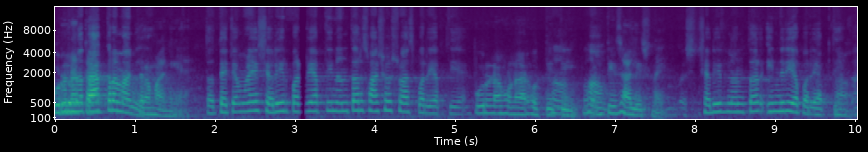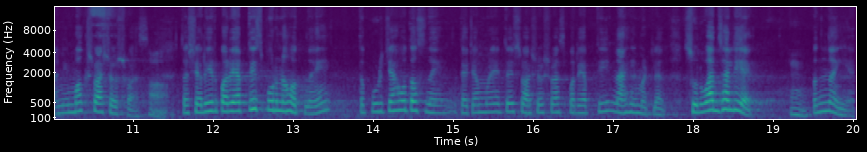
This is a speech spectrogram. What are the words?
पूर्णता क्रमाने. क्रमाने आहे. तर त्याच्यामुळे शरीर पर्याप्तीनंतर श्वासोश्वास पर्याप्ती आहे. पूर्ण होणार होती ती पण ती झालीच नाही. शरीर नंतर इंद्रिय पर्याप्ती आणि मग श्वासोश्वास. हां. तर शरीर पर्याप्तीच पूर्ण होत नाही तर पुढच्या होतच नाही. त्याच्यामुळे ते श्वासोश्वास पर्याप्ती नाही म्हटलं. सुरुवात झाली आहे. पण नाही आहे.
